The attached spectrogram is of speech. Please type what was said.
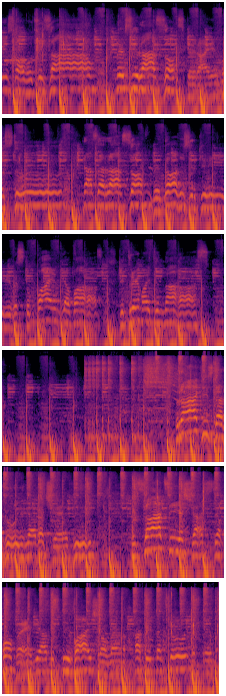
І знову цей зал, ми всі разом збираємось тут. Раз за разом ми нові зірки виступаємо для вас. Підтримайте нас. Радість даруй глядачеві. Пульсація щастя повені, а ти співай шалено, а ти танцюй нестримно,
